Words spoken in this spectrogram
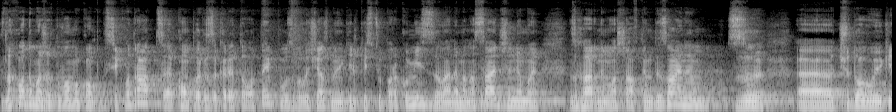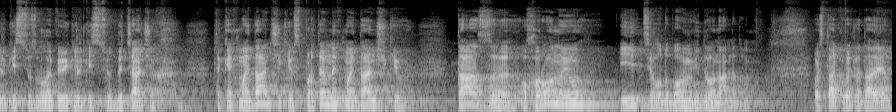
Знаходимося в житловому комплексі Квадрат. Це комплекс закритого типу з величезною кількістю паркомісць, зеленими насадженнями, з гарним ландшафтним дизайном, з е, чудовою кількістю, з великою кількістю дитячих таких майданчиків, спортивних майданчиків та з охороною і цілодобовим відеонаглядом. Ось так виглядає,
